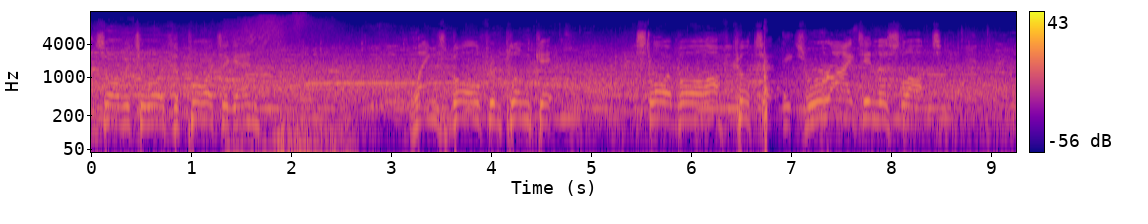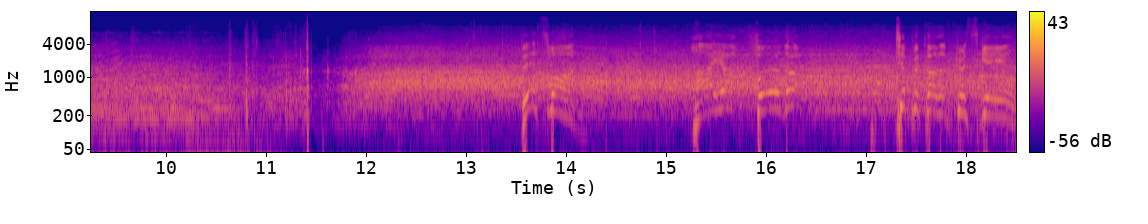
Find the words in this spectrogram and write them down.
It's over towards the port again. Length ball from Plunkett. Slower ball off cutter. It's right in the slot. This one. Higher, further. Typical of Chris Gayle.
